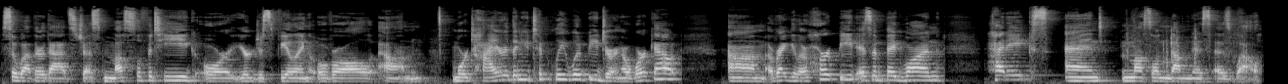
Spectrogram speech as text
So whether that's just muscle fatigue or you're just feeling overall um, more tired than you typically would be during a workout. Um, a regular heartbeat is a big one. Headaches and muscle numbness as well.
